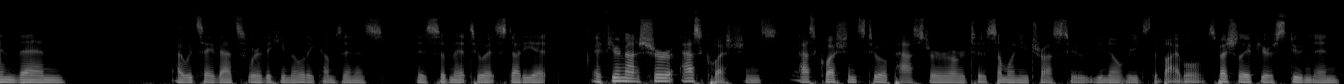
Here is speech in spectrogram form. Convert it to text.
And then I would say that's where the humility comes in is is submit to it, study it. If you're not sure, ask questions. Ask questions to a pastor or to someone you trust who you know reads the Bible, especially if you're a student and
